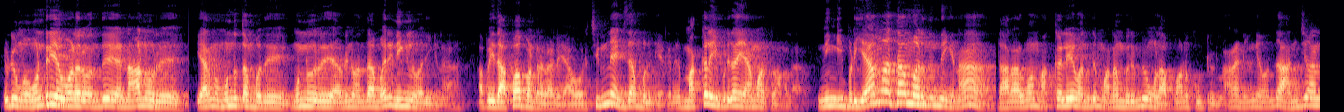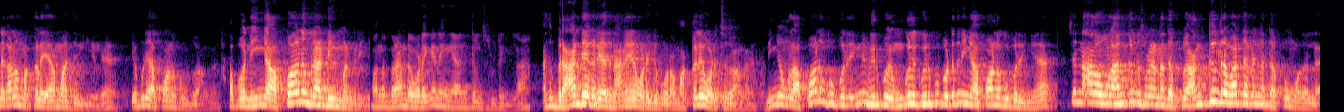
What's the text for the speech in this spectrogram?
இப்படி உங்கள் ஒன்றிய ஓனர் வந்து நானூறு இரநூறு முந்நூற்றம்பது முந்நூறு அப்படின்னு வந்த மாதிரி நீங்களும் வரீங்களா? அப்போ இது அப்பா பண்ணுற வேலையா? ஒரு சின்ன எக்ஸாம்பிள் கேட்குறேன் மக்களை இப்படி தான் ஏமாற்றுவாங்களா நீங்கள் இப்படி ஏமாத்தாமல் இருந்திருந்தீங்கன்னா தாராளமாக மக்களே வந்து மனம் விரும்பி உங்களை அப்பான்னு கூப்பிட்டுருக்கலாம். ஆனால் நீங்கள் வந்து அஞ்சு ஆண்டு காலம் மக்களை ஏமாத்திருக்கீங்களே? எப்படி அப்பான்னு கூப்பிடுவாங்க? அப்போ நீங்கள் அப்பான்னு பிராண்டிங் பண்ணுறீங்க அந்த பிராண்டை உடைக்க நீங்க அங்கிள் சொல்றீங்களா? அது பிராண்டே கிடையாது. நானே உடைக்க போறோம்? மக்களே உடைச்சிருவாங்க. நீங்க உங்களை அப்பான்னு கூப்பிடுறீங்க விருப்பம். உங்களுக்கு விருப்பப்பட்டது நீங்க அப்பான்னு கூப்பிடுறீங்க. சரி நான் உங்களை அங்கிள் சொன்னா என்ன தப்பு? அங்கிள்ன்ற வார்த்தை என்னங்க தப்பு முதல்ல?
